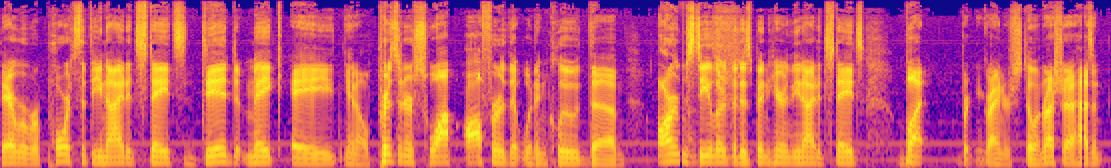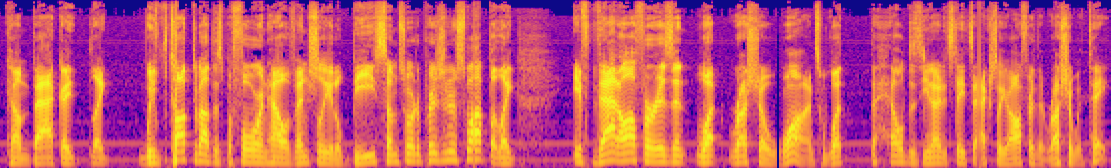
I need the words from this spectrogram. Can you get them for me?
There were reports that the United States did make a you know prisoner swap offer that would include the arms dealer that has been here in the United States, but Brittney Griner's still in Russia, hasn't come back. I like we've talked about this before and how eventually it'll be some sort of prisoner swap, but like if that offer isn't what Russia wants, what the hell does the United States actually offer that Russia would take?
